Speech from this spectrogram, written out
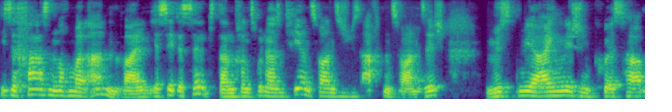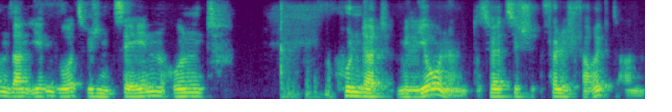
diese Phasen nochmal an, weil ihr seht es selbst, dann von 2024 bis 2028 müssten wir eigentlich einen Kurs haben, dann irgendwo zwischen 10 und 100 Millionen. Das hört sich völlig verrückt an.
